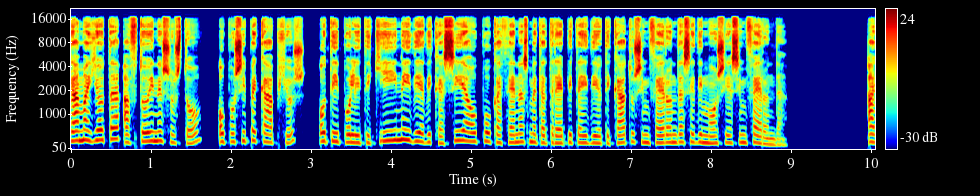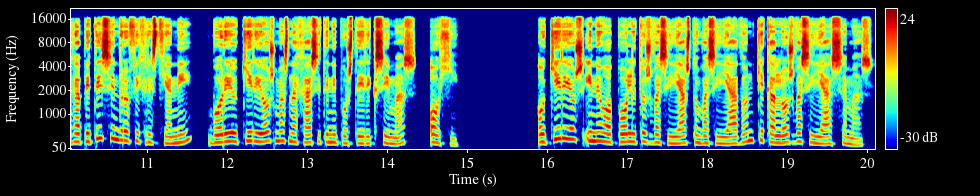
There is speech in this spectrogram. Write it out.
Γάμα γιώτα, αυτό είναι σωστό, όπως είπε κάποιος, ότι η πολιτική είναι η διαδικασία όπου ο καθένας μετατρέπει τα ιδιωτικά του συμφέροντα σε δημόσια συμφέροντα. Αγαπητοί σύντροφοι χριστιανοί, μπορεί ο κύριος μας να χάσει την υποστήριξή μας, όχι. Ο κύριος είναι ο απόλυτος βασιλιάς των βασιλιάδων και καλός βασιλιάς σε μας.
